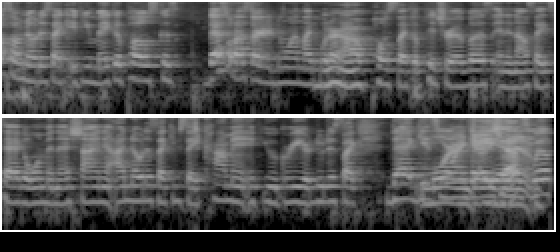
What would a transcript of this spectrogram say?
also noticed like if you make a post, because that's what I started doing. Like, with Mm-hmm. I'll post like a picture of us, and then I'll say tag a woman that's shining. I noticed like you say comment if you agree or do this, like that gets More more, engagement engagement. as well.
